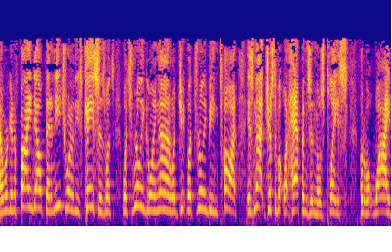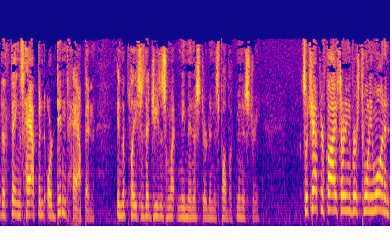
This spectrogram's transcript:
And we're going to find out that in each one of these cases, what's, what's really going on, what, what's really being taught, is not just about what happens in those places, but about why the things happened or didn't happen in the places that Jesus went and he ministered in his public ministry. So, chapter 5, starting in verse 21, and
